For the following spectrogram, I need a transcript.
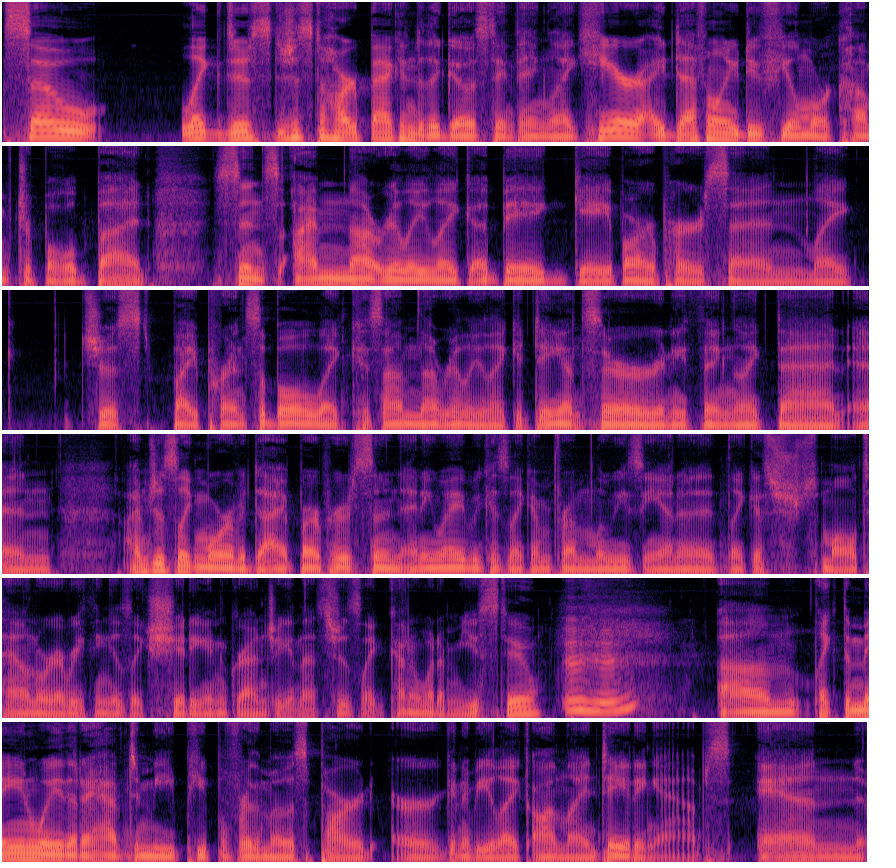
so like just just to harp back into the ghosting thing, like here I definitely do feel more comfortable, but since I'm not really like a big gay bar person, like just by principle, like because I'm not really like a dancer or anything like that, and I'm just like more of a dive bar person anyway because like I'm from Louisiana, like a sh- small town where everything is like shitty and grungy, and that's just like kind of what I'm used to. um, like the main way that I have to meet people for the most part are going to be like online dating apps. And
